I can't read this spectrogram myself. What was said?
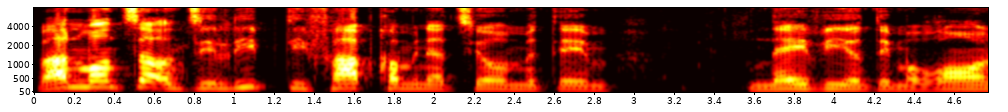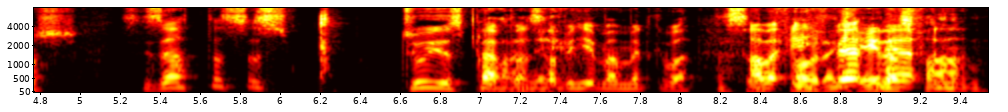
War ein Monster und sie liebt die Farbkombination mit dem Navy und dem Orange. Sie sagt, das ist Julius Peppers. Oh, nee. Habe ich immer mitgebracht. Das sind Aber ich Florida werde mir, Gators ein- Farben.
